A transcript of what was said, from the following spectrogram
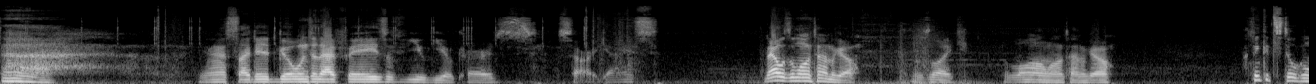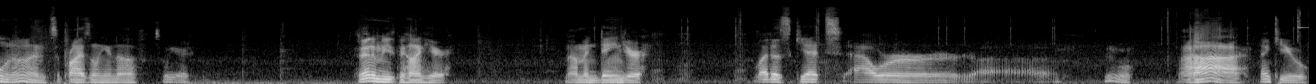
yes, I did go into that phase of Yu-Gi-Oh cards. Sorry, guys. That was a long time ago. It was like a long, long time ago. I think it's still going on, surprisingly enough. It's weird. There's enemies behind here. I'm in danger. Let us get our... Uh, ooh. Aha! Thank you.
